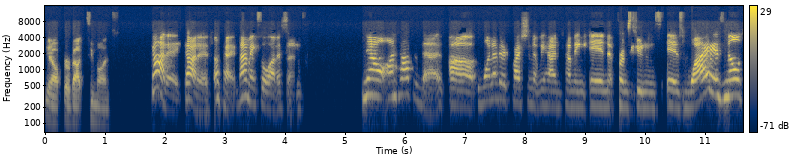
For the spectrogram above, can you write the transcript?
You know, for about two months. Got it. Got it. Okay, that makes a lot of sense. Now, on top of that, uh, one other question that we had coming in from students is why is milk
